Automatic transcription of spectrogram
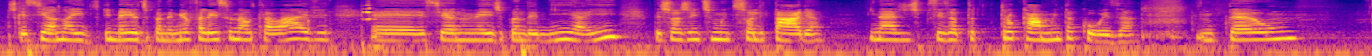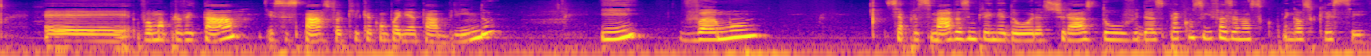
Acho que esse ano aí e meio de pandemia, eu falei isso na outra live, é, esse ano e meio de pandemia aí deixou a gente muito solitária, né? A gente precisa trocar muita coisa. Então, é, vamos aproveitar esse espaço aqui que a companhia está abrindo e vamos se aproximar das empreendedoras, tirar as dúvidas para conseguir fazer o nosso negócio crescer,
